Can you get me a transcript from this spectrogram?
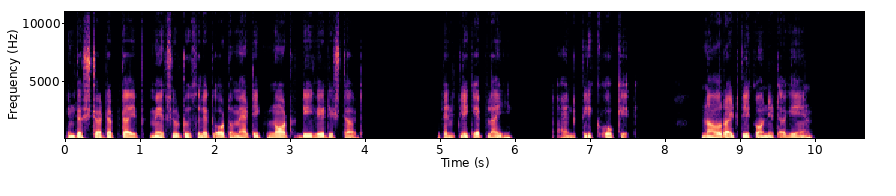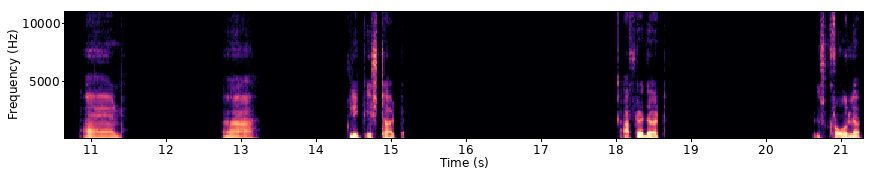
in the startup type, make sure to select automatic, not delayed start. Then click apply and click OK. Now right click on it again and uh, click start. After that, scroll up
